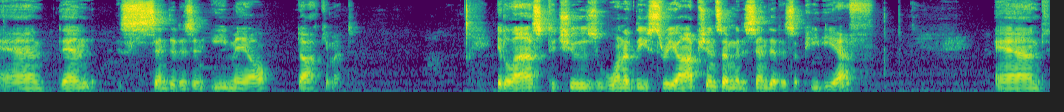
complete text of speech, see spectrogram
and then send it as an email document. It'll ask to choose one of these three options. I'm going to send it as a PDF. And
